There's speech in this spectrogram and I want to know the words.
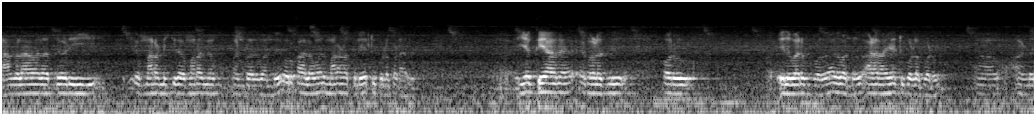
நாங்களாக அதை தேடி மரணிக்கிற மரணம் என்றது வந்து ஒரு காலம் வந்து மரணத்தில் ஏற்றுக்கொள்ளப்படாது. இயற்கையாக எங்களது ஒரு இது வரும்போது அது வந்து அழகாக ஏற்றுக்கொள்ளப்படும். என்று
